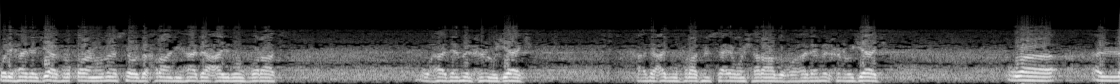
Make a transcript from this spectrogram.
ولهذا جاء في القرآن وما سوى البحران هذا عذب فرات. وهذا ملح وجاج. هذا عذب فرات سائغ شرابه وهذا ملح وجاج. وال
